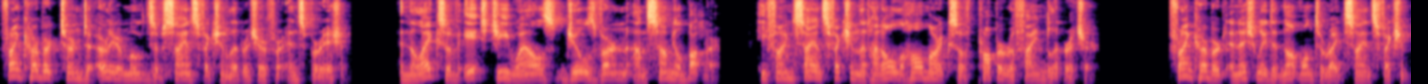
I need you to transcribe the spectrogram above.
Frank Herbert turned to earlier modes of science fiction literature for inspiration. In the likes of H. G. Wells, Jules Verne and Samuel Butler, he found science fiction that had all the hallmarks of proper refined literature. Frank Herbert initially did not want to write science fiction,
